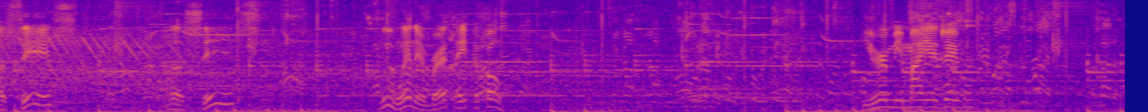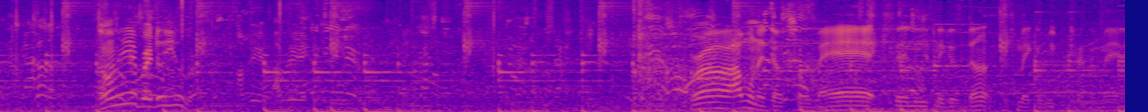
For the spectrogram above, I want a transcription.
assist. Assist. We winning, bruh. 8 to 4. You heard me, Maya J, bro? Go ahead, bro. Do you, bro? Bro, I want to dunk so bad. Seeing these niggas dunk is making me kind of mad.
